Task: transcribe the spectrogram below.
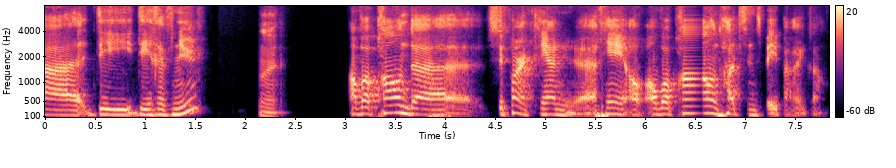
euh, des, des revenus? Ouais on va prendre, euh, c'est pas un client, euh, rien, on, va prendre Hudson's Bay, par exemple.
